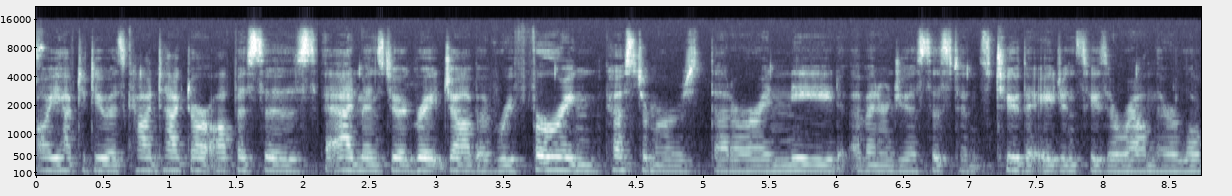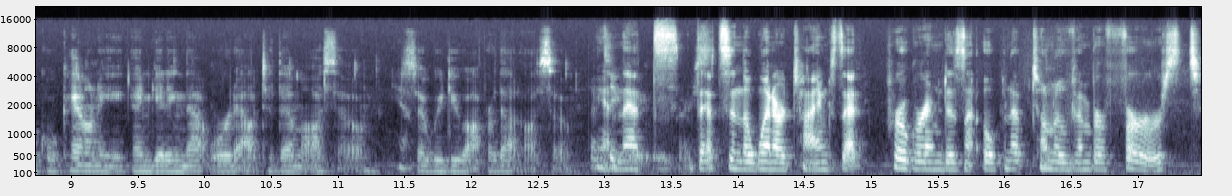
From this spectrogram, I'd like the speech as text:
All you have to do is contact our offices. The admins do a great job of referring customers that are in need of energy assistance to the agencies around their local county and getting that word out to them also. So we do offer that also. That's and that's that's in the winter time because that program doesn't open up till November 1st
